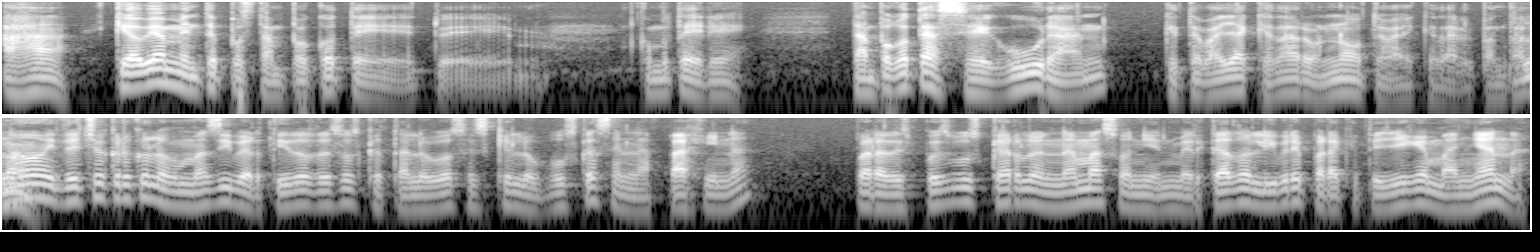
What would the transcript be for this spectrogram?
Ajá, que obviamente pues tampoco te, te ¿cómo te diré? Tampoco te aseguran que te vaya a quedar o no te vaya a quedar el pantalón. No, y de hecho creo que lo más divertido de esos catálogos es que lo buscas en la página para después buscarlo en Amazon y en Mercado Libre para que te llegue mañana.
